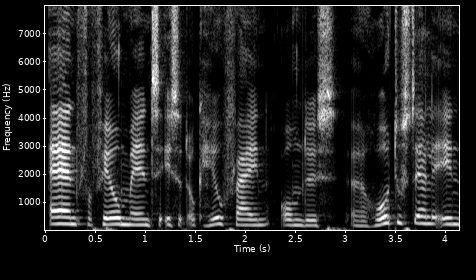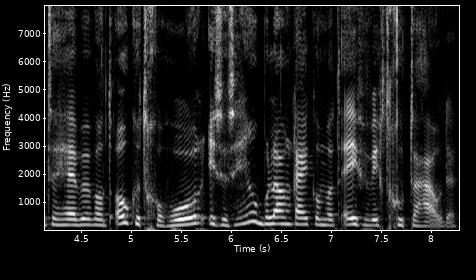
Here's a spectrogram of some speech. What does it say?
En voor veel mensen is het ook heel fijn om dus uh, hoortoestellen in te hebben, want ook het gehoor is dus heel belangrijk om dat evenwicht goed te houden.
